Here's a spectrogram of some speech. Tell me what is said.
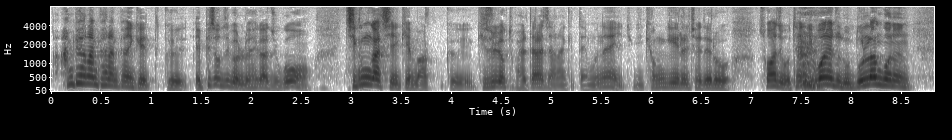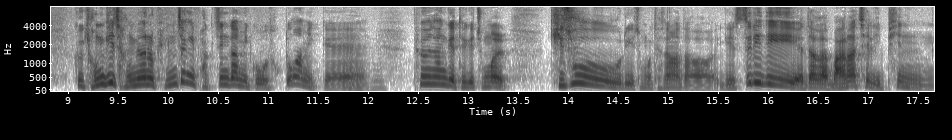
한 편 한 편 한 편 이렇게 그 에피소드별로 해가지고 지금 같이 이렇게 막 그 기술력도 발달하지 않았기 때문에 이 경기를 제대로 소화하지 못했는데 이번에도 노- 놀란 거는 그 경기 장면을 굉장히 박진감 있고 속도감 있게 음. 표현한 게 되게 정말 기술이 정말 대단하다. 이게 3D에다가 만화체를 입힌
